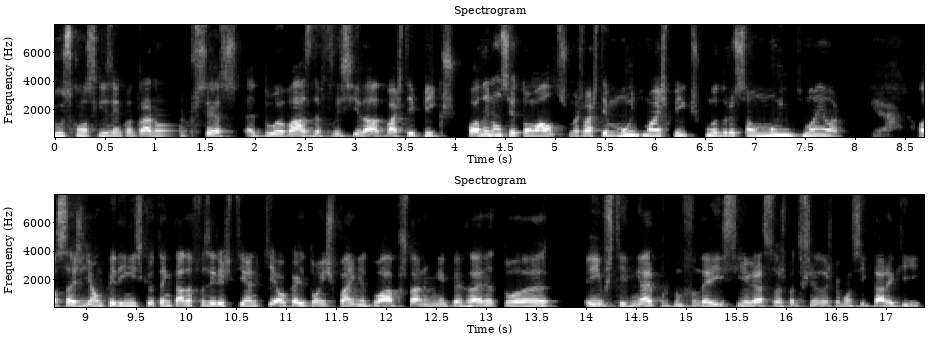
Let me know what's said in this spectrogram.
Tu, se conseguires encontrar no processo a tua base da felicidade, vais ter picos, podem não ser tão altos, mas vais ter muito mais picos com uma duração muito maior. Yeah. Ou seja, é um bocadinho isso que eu tenho estado a fazer este ano, que é, ok, estou em Espanha, estou a apostar na minha carreira, estou a, a investir dinheiro, porque no fundo é isso, e é graças aos patrocinadores que eu consigo estar aqui,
